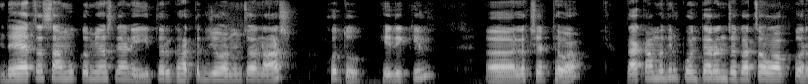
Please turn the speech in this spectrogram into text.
दह्याचा सामू कमी असल्याने इतर घातक जीवाणूंचा नाश होतो. हे देखील लक्षात ठेवा. ताकामधील कोणत्या रंजकाचा वापर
